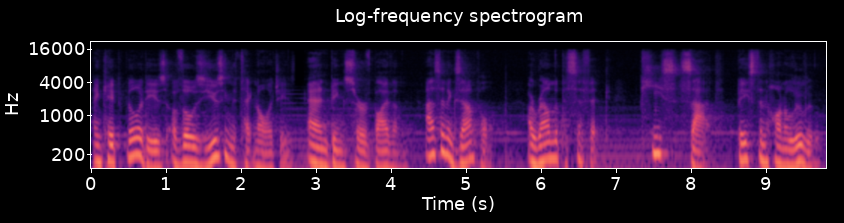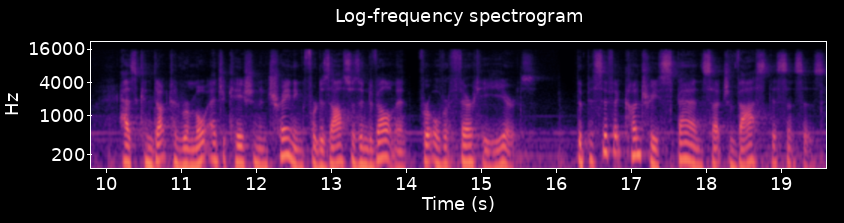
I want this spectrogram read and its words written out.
and capabilities of those using the technologies and being served by them. As an example, around the Pacific, PeaceSat, based in Honolulu, has conducted remote education and training for disasters and development for over 30 years. The Pacific countries span such vast distances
